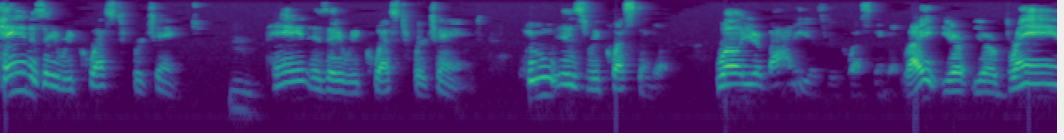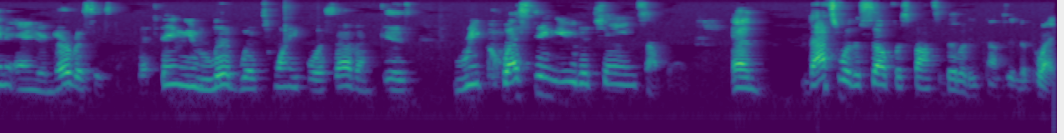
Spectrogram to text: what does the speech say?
pain is a request for change. Mm. Pain is a request for change. Who is requesting it? Well, your body is requesting it, right? Your, your brain and your nervous system, the thing you live with 24 7, is requesting you to change something. And that's where the self responsibility comes into play.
